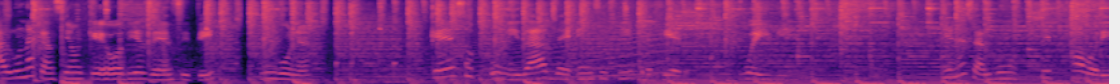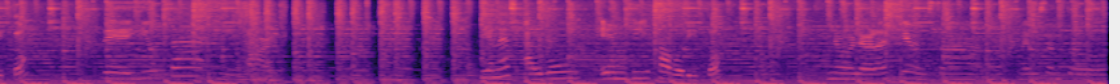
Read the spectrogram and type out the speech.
¿Alguna canción que odies de NCT? Ninguna. ¿Qué subunidad de NCT prefieres? Wavy. ¿Tienes algún tip favorito? De Utah y Mark. ¿Tienes algún MV favorito? No, la verdad es que me gustan, me gustan todos.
